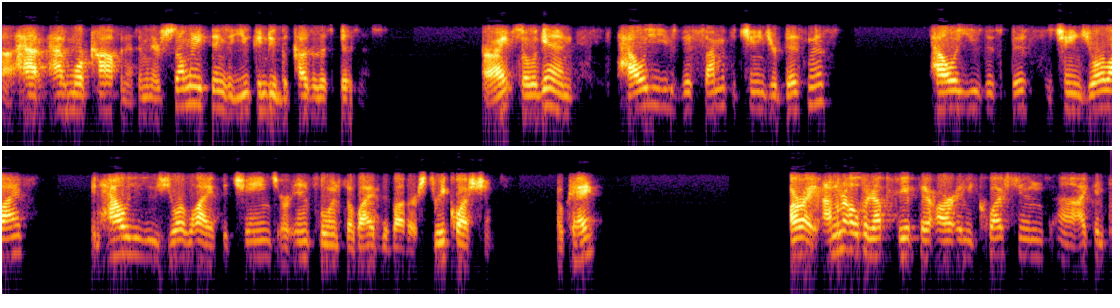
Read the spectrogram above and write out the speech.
uh, have have more confidence. I mean, there's so many things that you can do because of this business. All right. So again, how will you use this summit to change your business? How will you use this business to change your life? and how will you use your life to change or influence the lives of others. Three questions. Okay? All right, I'm going to open it up, see if there are any questions. Uh, I can t-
